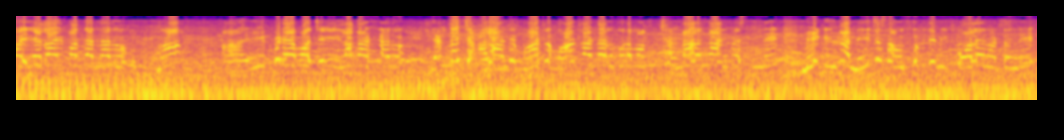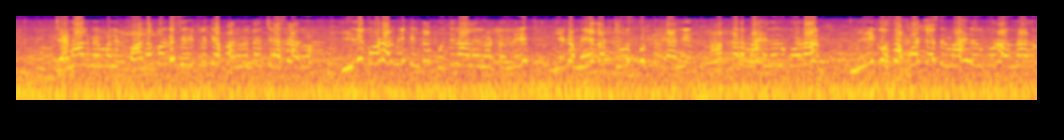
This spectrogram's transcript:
ఒకసారి ఏదో అయిపోద్ది అన్నారు ఇప్పుడేమో వచ్చి ఇలాగ అంటున్నారు? ఎక్కడ అలాంటి మాటలు మాట్లాడడానికి కూడా మాకు చండాలంగా అనిపిస్తుంది. మీకు ఇంకా నీచ సంస్కృతి మీకు పోలేనట్టుంది. జనాలు మిమ్మల్ని పదకొండు సీట్లకే పరిమితం చేశారు. ఇది కూడా మీకు ఇంకా బుద్ధి రాలేనట్టుంది. ఇక మీద చూసుకుంటారు కానీ అక్కడ మహిళలు కూడా మీకు సపోర్ట్ చేసిన మహిళలు కూడా ఉన్నారు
